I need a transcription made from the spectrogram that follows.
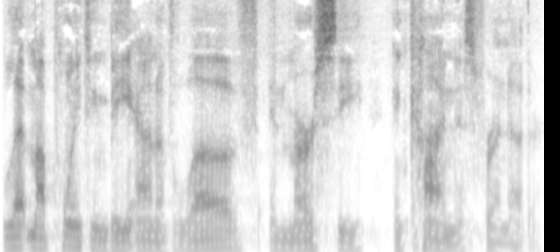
let my pointing be out of love and mercy and kindness for another.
